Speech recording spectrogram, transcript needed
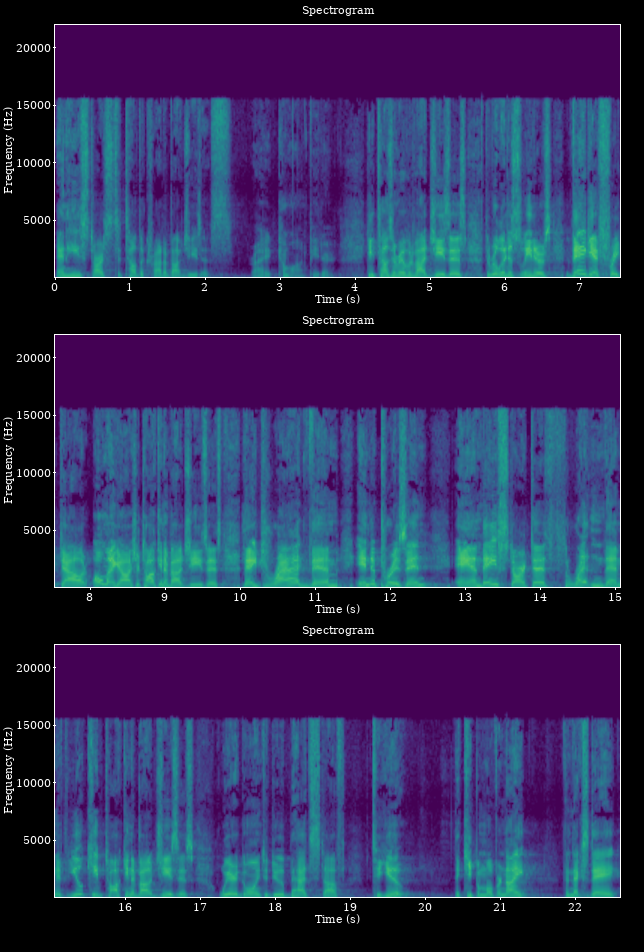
and he starts to tell the crowd about Jesus, right? Come on, Peter. He tells everyone about Jesus. The religious leaders, they get freaked out. Oh my gosh, you're talking about Jesus. They drag them into prison and they start to threaten them if you keep talking about Jesus, we're going to do bad stuff to you. They keep him overnight. The next day,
